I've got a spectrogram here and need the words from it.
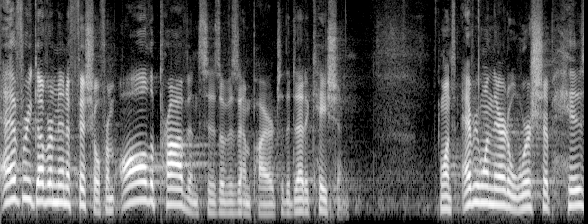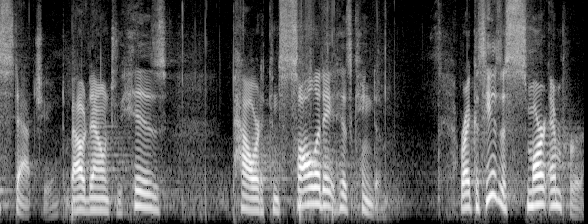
every government official from all the provinces of his empire to the dedication. He wants everyone there to worship his statue, to bow down to his power, to consolidate his kingdom. Right? Because he is a smart emperor.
